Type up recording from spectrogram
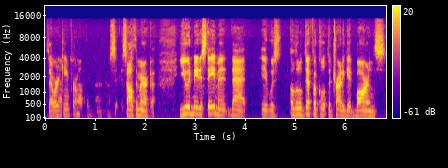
Is that where it came from? South America. S- South America. You had made a statement that it was a little difficult to try to get barns,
